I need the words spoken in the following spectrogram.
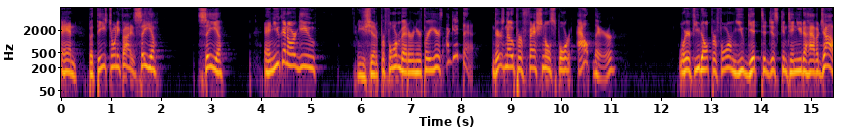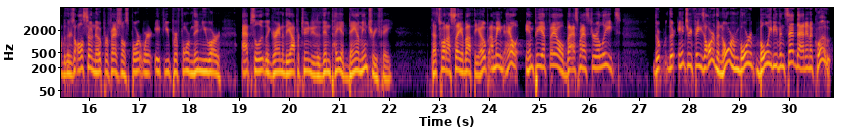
And but these 25, see ya. See ya. And you can argue you should have performed better in your three years. I get that. There's no professional sport out there where if you don't perform, you get to just continue to have a job. But there's also no professional sport where if you perform, then you are absolutely granted the opportunity to then pay a damn entry fee. That's what I say about the open. I mean, hell, NPFL, Bassmaster Elites, the, the entry fees are the norm. Boyd even said that in a quote.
